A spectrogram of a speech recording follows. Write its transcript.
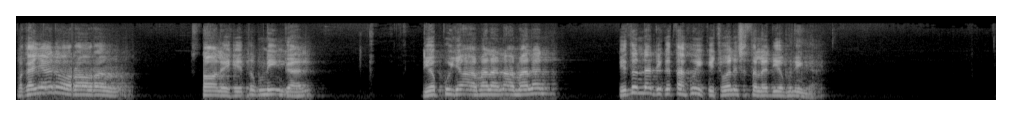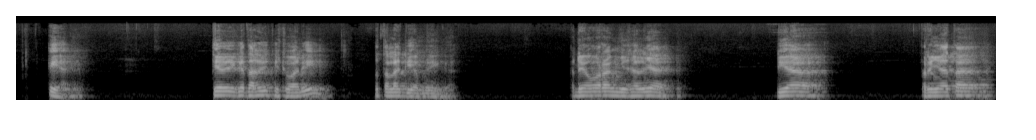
Makanya ada orang-orang soleh itu meninggal, dia punya amalan-amalan itu tidak diketahui kecuali setelah dia meninggal. Iya. Tidak diketahui kecuali setelah dia meninggal. Ada orang misalnya dia ternyata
